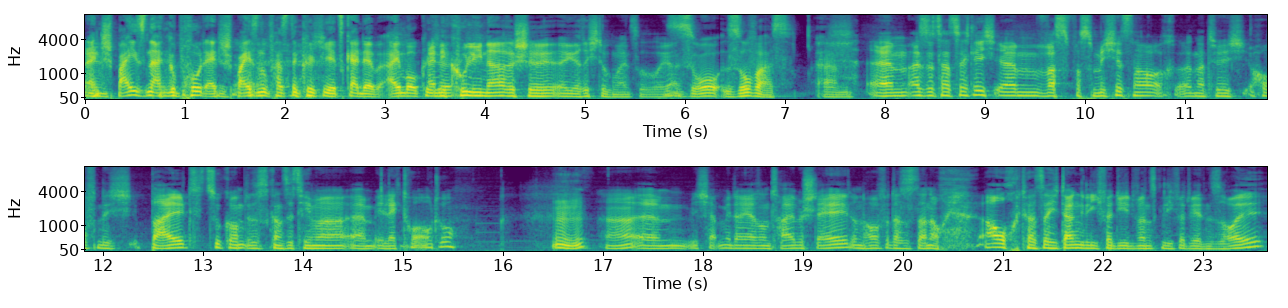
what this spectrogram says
ein Speisenangebot, eine speisenumfassende Küche, jetzt keine Einbauküche. Eine kulinarische äh, Richtung meinst du so, ja? So, sowas. Ähm, ähm, also tatsächlich, ähm, was, was mich jetzt noch äh, natürlich hoffentlich bald zukommt, ist das ganze Thema ähm, Elektroauto. Mhm. Ja, ähm, ich habe mir da ja so ein Teil bestellt und hoffe, dass es dann auch, auch tatsächlich dann geliefert wird, wann es geliefert werden soll.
